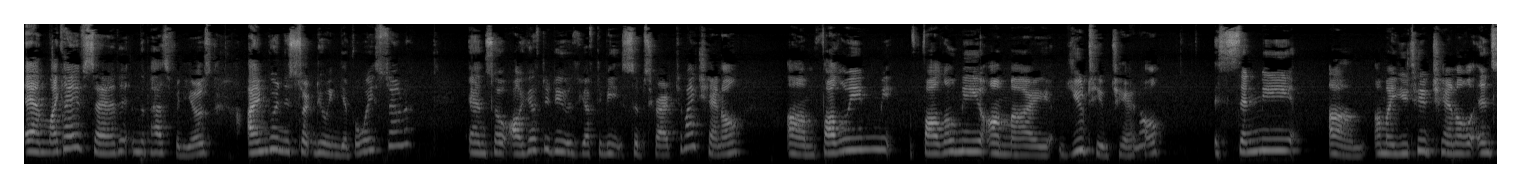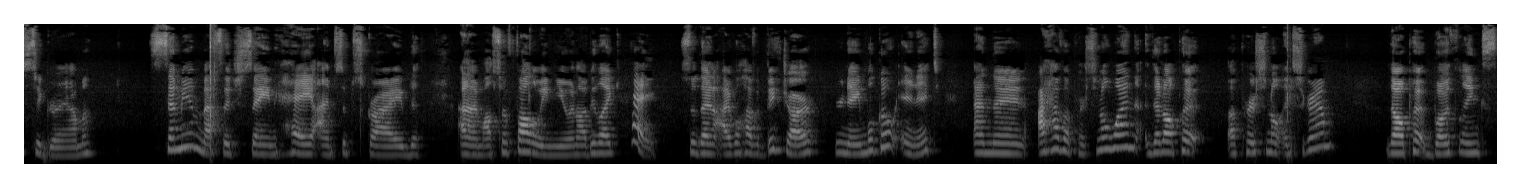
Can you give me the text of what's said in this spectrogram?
And like I have said in the past videos, I'm going to start doing giveaways soon. And so all you have to do is you have to be subscribed to my channel, um, following me, follow me on my YouTube channel, send me um, on my YouTube channel, Instagram, send me a message saying, hey, I'm subscribed and I'm also following you. And I'll be like, hey. So then I will have a big jar, your name will go in it, and then I have a personal one that I'll put a personal Instagram. That I'll put both links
